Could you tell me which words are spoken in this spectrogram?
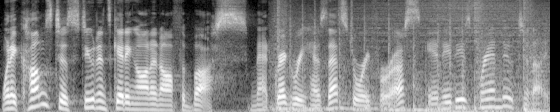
when it comes to students getting on and off the bus. Matt Gregory has that story for us, and it is brand new tonight.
